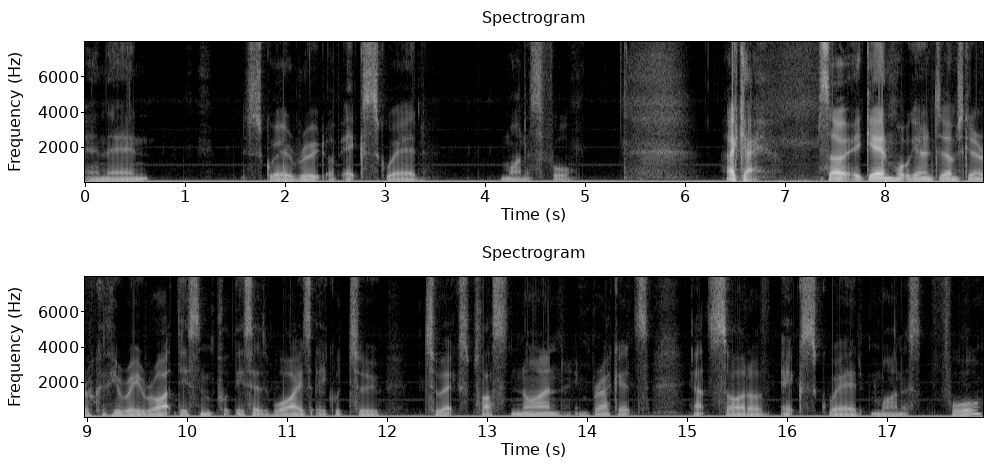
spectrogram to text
and then square root of x squared minus 4. Okay, so again what we're going to do, I'm just going to quickly rewrite this and put this as y is equal to 2x plus 9 in brackets outside of x squared minus 4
